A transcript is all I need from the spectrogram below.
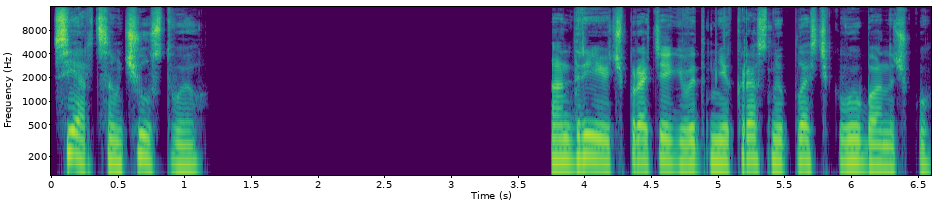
Сердцем чувствую. Андреевич протягивает мне красную пластиковую баночку.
